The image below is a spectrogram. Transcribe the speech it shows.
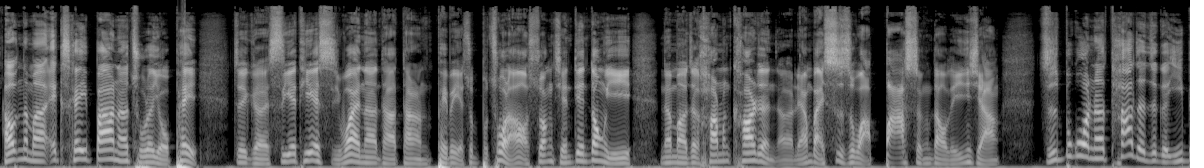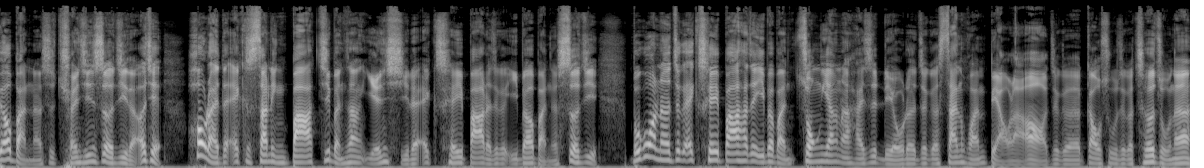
好，那么 XK 八呢，除了有配这个 CATS 以外呢，它当然配备也是不错了啊，双前电动仪，那么这个 Harman Kardon 呃两百四十瓦八声道的音响。只不过呢，它的这个仪表板呢是全新设计的，而且后来的 X 三零八基本上沿袭了 XK 八的这个仪表板的设计。不过呢，这个 XK 八它在仪表板中央呢还是留了这个三环表了啊，这个告诉这个车主呢，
